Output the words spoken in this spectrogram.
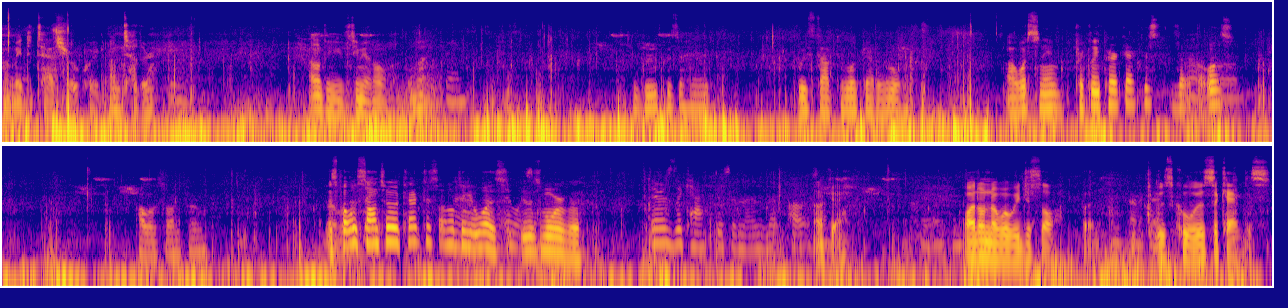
Let me detach real quick. Untether. I don't think you can see me at all. What? The group is ahead. We stopped to look at a little. Uh, what's the name? Prickly pear cactus? Is that what that was? Palo Santo. Is Palo Santo a cactus? I don't think it was. it It was more of a. There's the cactus and then the Palo Santo. Okay. Well, I don't know what we just saw, but kind of it was cool. It was a cactus.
